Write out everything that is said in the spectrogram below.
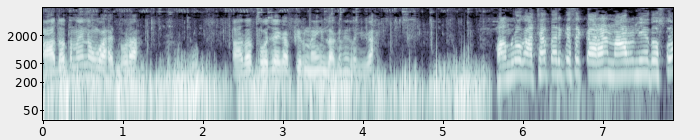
आदत नहीं ना हुआ है थोड़ा। आदत हो जाएगा फिर नहीं लगने लगेगा। हम लोग अच्छा तरीके से काढ़ा नार लिए दोस्तों।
